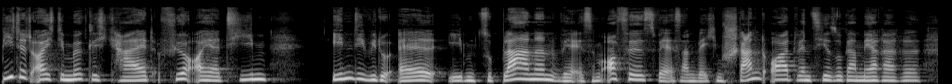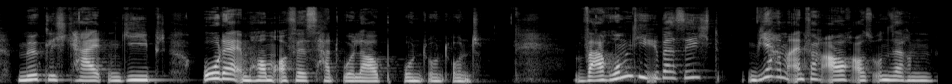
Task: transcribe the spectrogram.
bietet euch die Möglichkeit für euer Team individuell eben zu planen, wer ist im Office, wer ist an welchem Standort, wenn es hier sogar mehrere Möglichkeiten gibt oder im Homeoffice hat Urlaub und, und, und. Warum die Übersicht? Wir haben einfach auch aus unseren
